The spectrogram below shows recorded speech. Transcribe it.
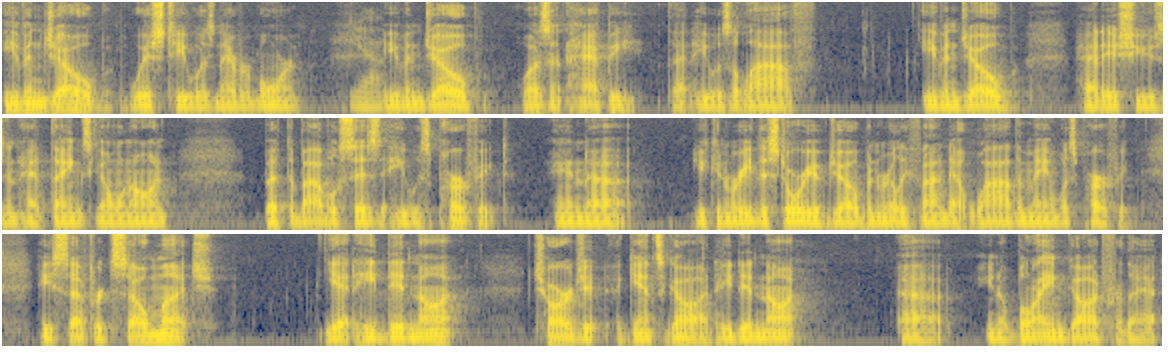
even Job wished he was never born. Yeah. Even Job wasn't happy that he was alive. Even Job had issues and had things going on, but the Bible says that he was perfect, and uh, you can read the story of Job and really find out why the man was perfect. He suffered so much, yet he did not charge it against God. He did not, uh, you know, blame God for that.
